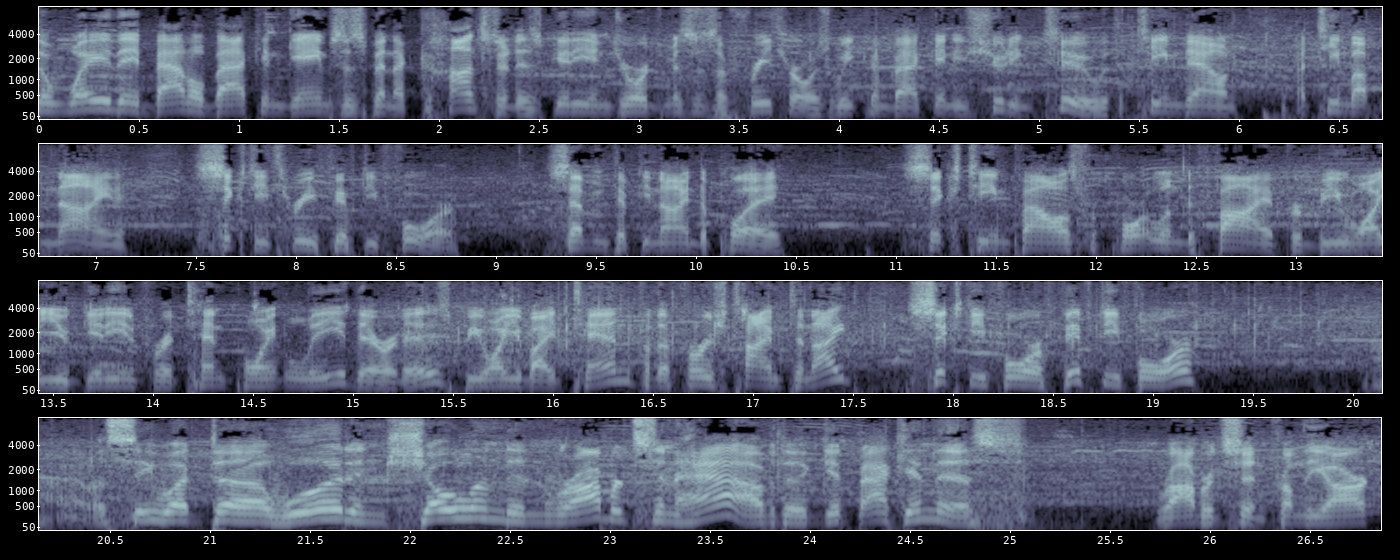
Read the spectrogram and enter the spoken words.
the way they battle back in games has been a constant as Gideon George misses a free throw as we come back in. He's shooting two with the team down, a team up nine, 63 54. 7.59 to play. Six team fouls for Portland to five for BYU. Gideon for a 10 point lead. There it is. BYU by 10 for the first time tonight, 64 54. Right, let's see what uh, Wood and Sjolund and Robertson have to get back in this. Robertson from the arc.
